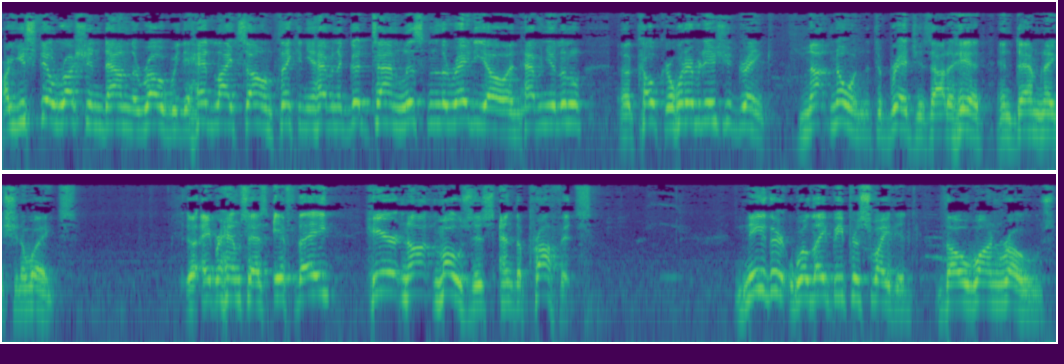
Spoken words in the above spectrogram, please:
Are you still rushing down the road with your headlights on, thinking you're having a good time listening to the radio and having your little uh, Coke or whatever it is you drink, not knowing that the bridge is out ahead and damnation awaits? Uh, Abraham says, If they hear not Moses and the prophets, neither will they be persuaded, though one rose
